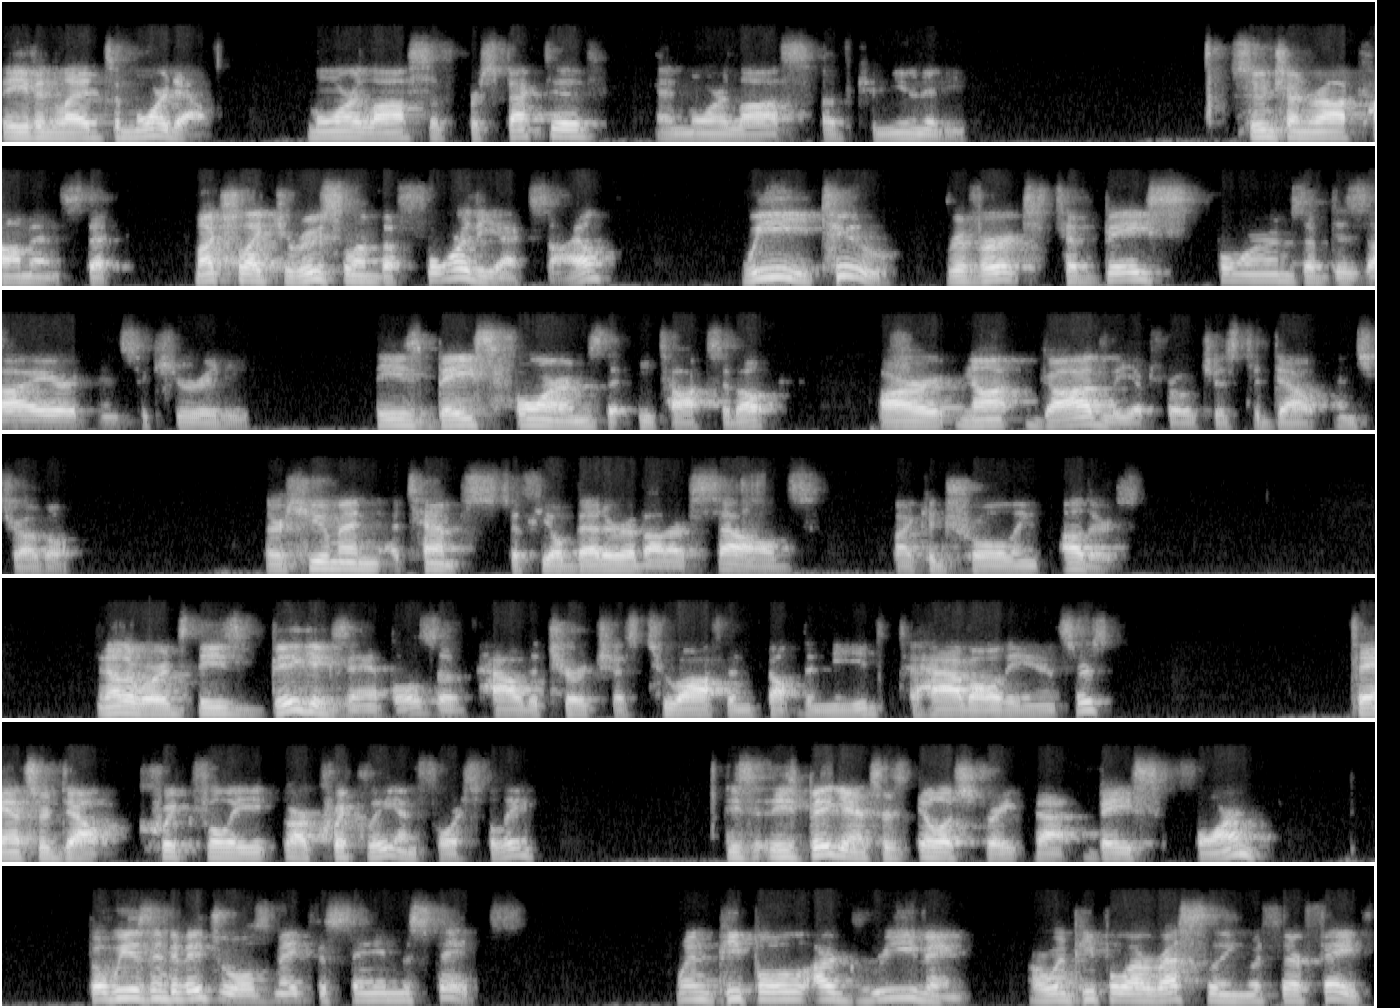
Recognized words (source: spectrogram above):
They even led to more doubt, more loss of perspective, and more loss of community. Soong-Chan Rah comments that much like Jerusalem before the exile, we too revert to base forms of desire and security. These base forms that he talks about are not godly approaches to doubt and struggle. They're human attempts to feel better about ourselves by controlling others. In other words, these big examples of how the church has too often felt the need to have all the answers, to answer doubt quickly or quickly and forcefully. These, these big answers illustrate that base form. But we as individuals make the same mistakes. When people are grieving or when people are wrestling with their faith,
